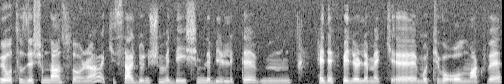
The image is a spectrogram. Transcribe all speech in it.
ve 30 yaşımdan sonra kişisel dönüşüm ve değişimle birlikte hedef belirlemek, e, motive olmak ve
